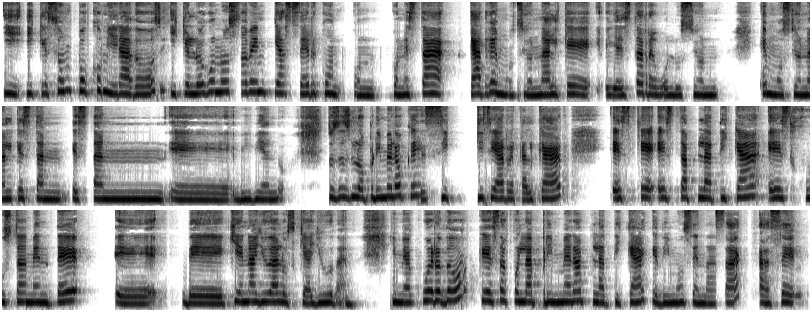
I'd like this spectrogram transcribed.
y, que son poco mirados y que luego no saben qué hacer con, esta carga emocional que esta revolución emocional que están, están eh, viviendo. Entonces, lo primero que sí quisiera recalcar es que esta plática es justamente eh, de quién ayuda a los que ayudan. Y me acuerdo que esa fue la primera plática que dimos en ASAC hace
